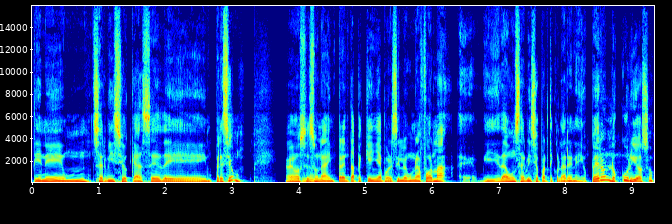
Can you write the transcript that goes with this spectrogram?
tiene un servicio que hace de impresión. Vemos, es una imprenta pequeña, por decirlo de alguna forma, eh, y da un servicio particular en ello. Pero lo curioso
